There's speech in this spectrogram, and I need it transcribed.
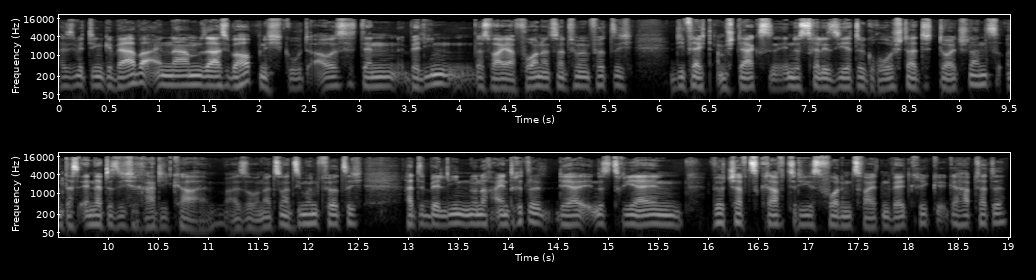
Also mit den Gewerbeeinnahmen sah es überhaupt nicht gut aus, denn Berlin, das war ja vor 1945 die vielleicht am stärksten industrialisierte Großstadt Deutschlands und das änderte sich radikal. Also 1947 hatte Berlin nur noch ein Drittel der industriellen Wirtschaftskraft, die es vor dem Zweiten Weltkrieg gehabt hatte.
